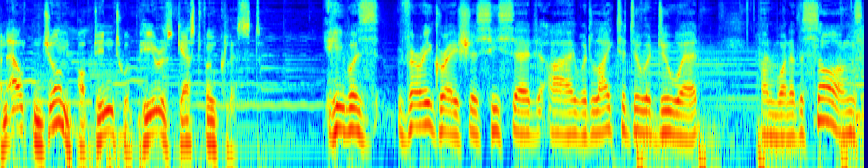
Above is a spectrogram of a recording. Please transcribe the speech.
And Elton John popped in to appear as guest vocalist. He was very gracious. He said, I would like to do a duet on one of the songs.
